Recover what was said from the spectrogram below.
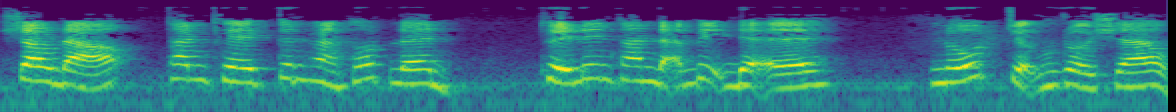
Sau đó, thanh khê kinh hoàng thốt lên thủy liên thanh đã bị đệ nốt chững rồi sao?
